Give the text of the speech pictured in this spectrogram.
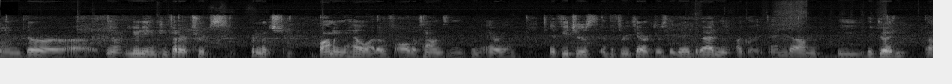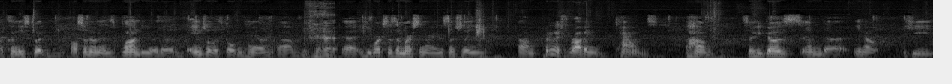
And there are uh, you know Union and Confederate troops pretty much bombing the hell out of all the towns in, in the area. It features the three characters: the good, the bad, and the ugly. And um, the the good, uh, Clint Eastwood, also known as Blondie or the, the angel with golden hair, um, uh, he works as a mercenary, essentially um, pretty much robbing towns. Um, so he goes and uh, you know he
